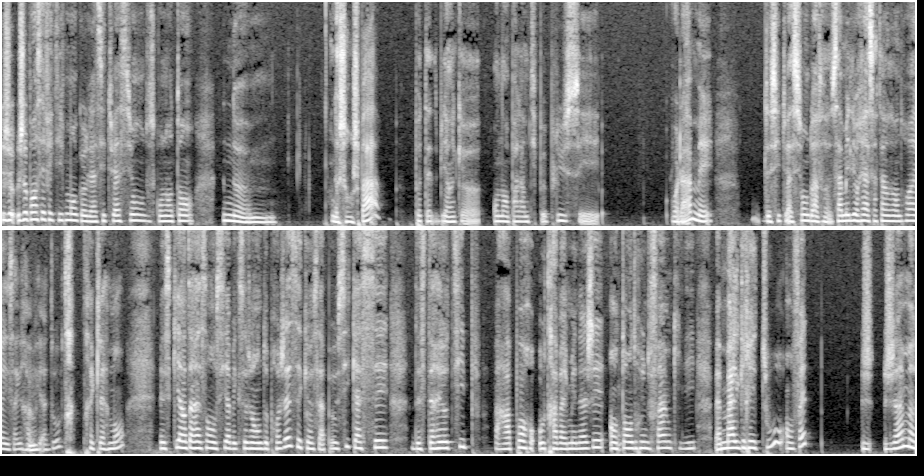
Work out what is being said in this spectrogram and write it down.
je, je, pense effectivement que la situation de ce qu'on entend ne, ne change pas. Peut-être bien que on en parle un petit peu plus et voilà, mais des situations doivent s'améliorer à certains endroits et s'aggraver mmh. à d'autres, très clairement. Mais ce qui est intéressant aussi avec ce genre de projet, c'est que ça peut aussi casser des stéréotypes par rapport au travail ménager. Entendre une femme qui dit, ben, malgré tout, en fait, j'aime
